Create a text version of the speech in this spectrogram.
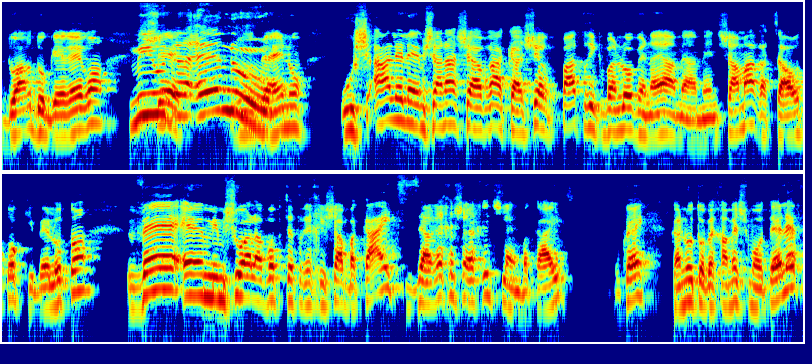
אדוארדו גררו, מי יודענו? והיינו, הושאל אליהם שנה שעברה כאשר פטריק ון לובן היה המאמן שם, רצה אותו, קיבל אותו, והם מימשו עליו אופציית רכישה בקיץ, זה הרכש היחיד שלהם בקיץ, אוקיי? קנו אותו ב-500 אלף.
